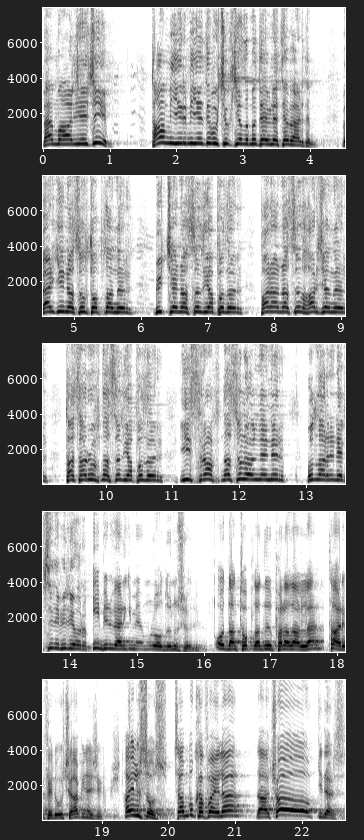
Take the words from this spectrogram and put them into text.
ben maliyeciyim. Tam 27 buçuk yılımı devlete verdim. Vergi nasıl toplanır, bütçe nasıl yapılır, para nasıl harcanır, tasarruf nasıl yapılır, israf nasıl önlenir bunların hepsini biliyorum. İyi bir vergi memuru olduğunu söylüyor. Oradan topladığı paralarla tarifeli uçağa binecekmiş. Hayırlısı olsun. Sen bu kafayla daha çok gidersin.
